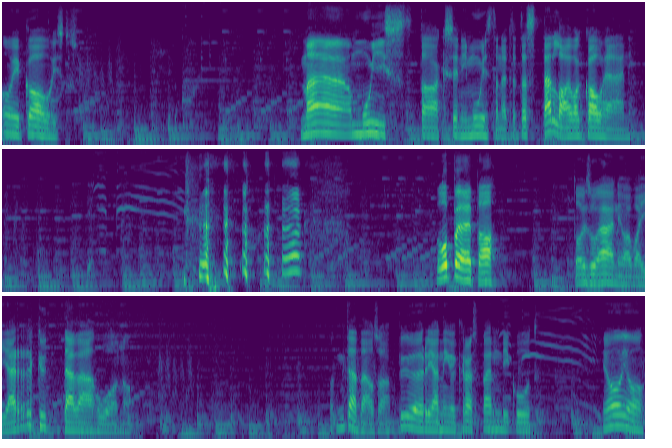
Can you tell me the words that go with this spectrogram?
Oi kauhistus. Mä muistaakseni muistan, että tässä, tällä on aivan kauhea ääni. Lopeta! Toi sun ääni on aivan järkyttävää huono. Mitä tää osaa? Pyöriä niinku Crash Bandicoot. Joo joo.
